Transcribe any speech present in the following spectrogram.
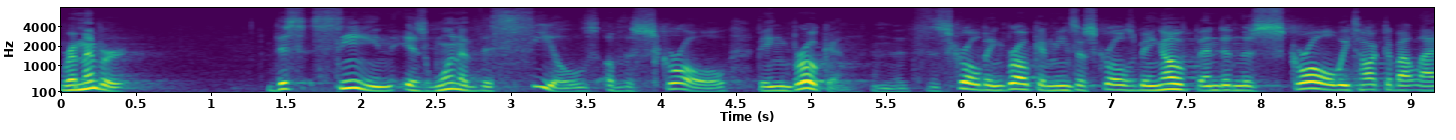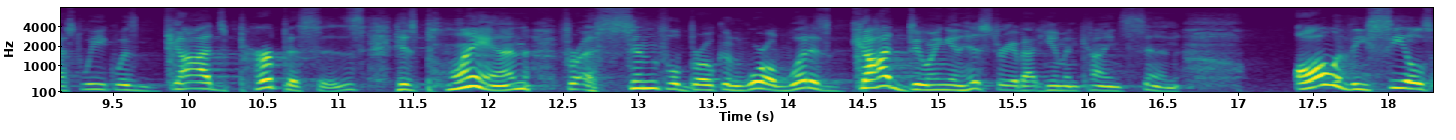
Remember, this scene is one of the seals of the scroll being broken. And the scroll being broken means the scroll's being opened. And the scroll we talked about last week was God's purposes, his plan for a sinful, broken world. What is God doing in history about humankind's sin? All of these seals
